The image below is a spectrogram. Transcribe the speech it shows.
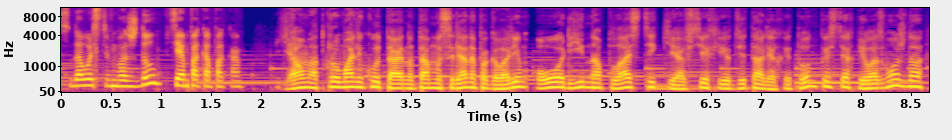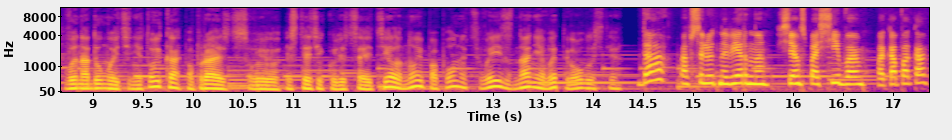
С удовольствием вас жду. Всем пока-пока. Я вам открою маленькую тайну. Там мы с Ильяной поговорим о ринопластике, о всех ее деталях и тонкостях. И, возможно, вы надумаете не только поправить свою эстетику лица и тела, но и пополнить свои знания в этой области. Да, абсолютно верно. Всем спасибо. Пока-пока.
